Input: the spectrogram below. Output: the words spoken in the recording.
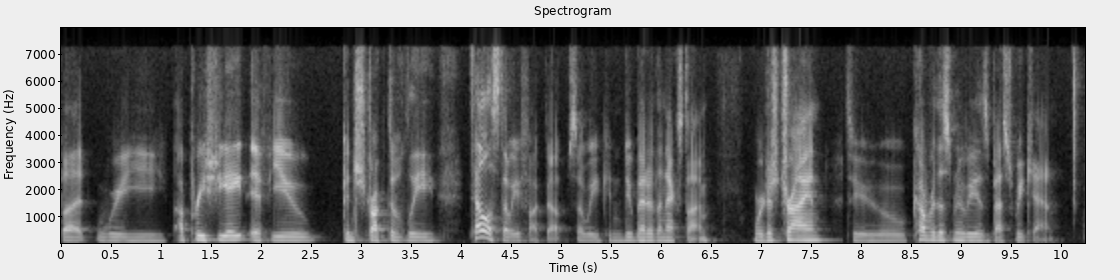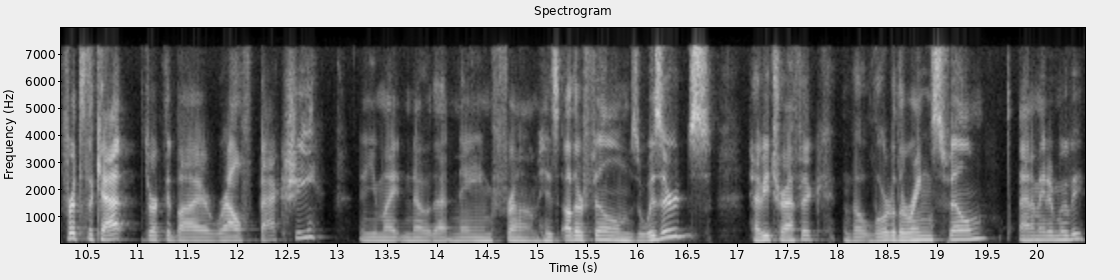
but we appreciate if you constructively tell us that we fucked up so we can do better the next time. We're just trying to cover this movie as best we can. Fritz the Cat, directed by Ralph Bakshi. And you might know that name from his other films Wizards, Heavy Traffic, the Lord of the Rings film, animated movie,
